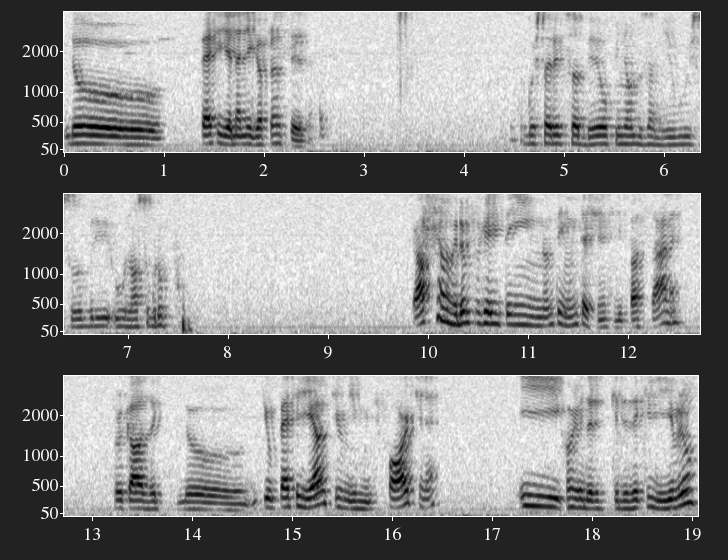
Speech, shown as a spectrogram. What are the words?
do PSG na Liga Francesa. Eu gostaria de saber a opinião dos amigos sobre o nosso grupo. Eu acho que é um grupo que a gente tem, não tem muita chance de passar, né? Por causa do. que o PSG é um time muito forte, né? E com jogadores que desequilibram.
